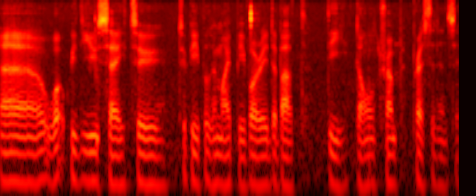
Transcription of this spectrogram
uh, what would you say to, to people who might be worried about the Donald Trump presidency?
